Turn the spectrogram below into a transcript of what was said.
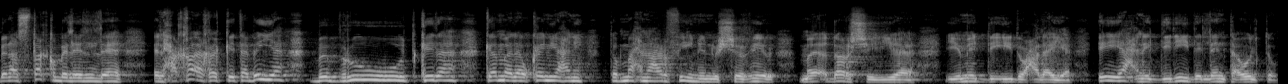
بنستقبل الحقائق الكتابية ببرود كده كما لو كان يعني طب ما إحنا عارفين إنه الشرير ما يقدرش يمد إيده عليا. إيه يعني الجديد اللي أنت قلته؟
